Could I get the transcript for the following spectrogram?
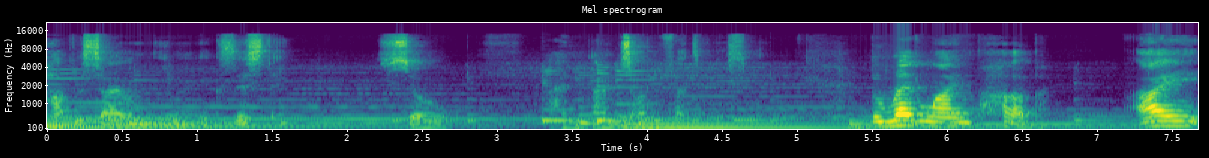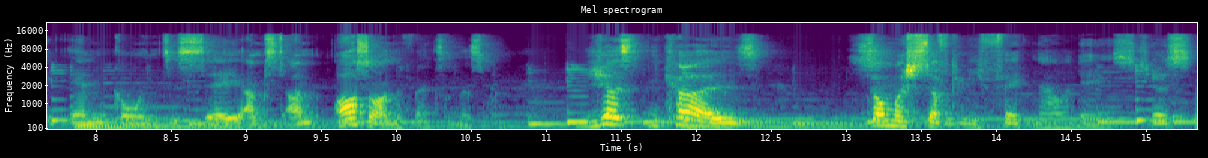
Hobbs Asylum even existing. So I'm, I'm just on the fence on this one. The Red Lion Pub. I am going to say I'm, I'm also on the fence on this one, just because so much stuff can be fake nowadays. Just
